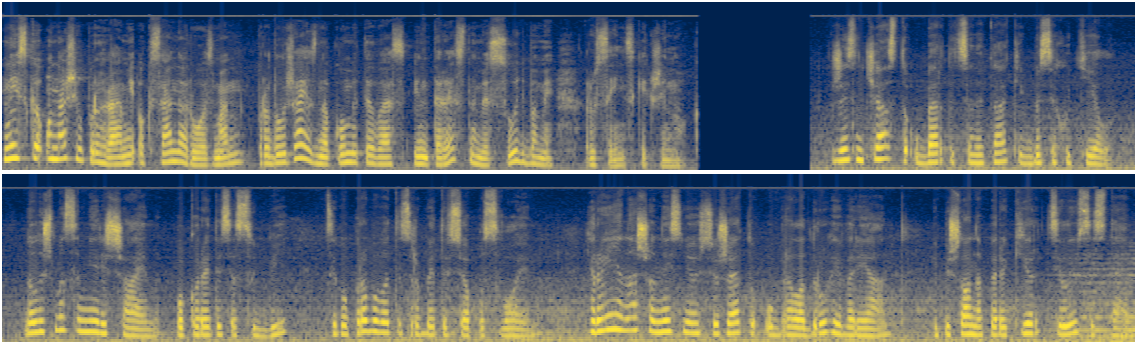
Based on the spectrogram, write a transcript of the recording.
Низька у нашій програмі Оксана Розман продовжує знайомити вас з інтересними судьбами русинських жінок. Жизнь часто убертиться не так, як би ся хотіло, но лиш ми самі рішаємо покоритися судьбі це попробувати зробити все по-своєму. Героїня нашого нинішнього сюжету обрала другий варіант і пішла наперекір цілій системі.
